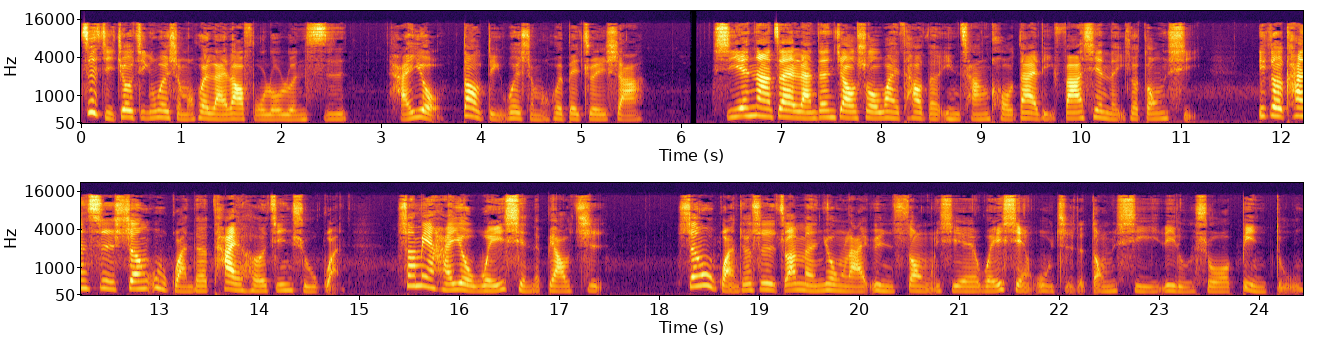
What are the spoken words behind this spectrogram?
自己究竟为什么会来到佛罗伦斯，还有到底为什么会被追杀。席耶娜在兰登教授外套的隐藏口袋里发现了一个东西，一个看似生物管的钛合金属管，上面还有危险的标志。生物管就是专门用来运送一些危险物质的东西，例如说病毒。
